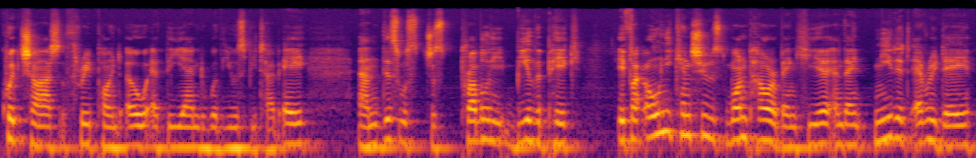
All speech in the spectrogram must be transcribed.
quick charge 3.0 at the end with USB type A. And this was just probably be the pick. If I only can choose one power bank here and I need it every day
